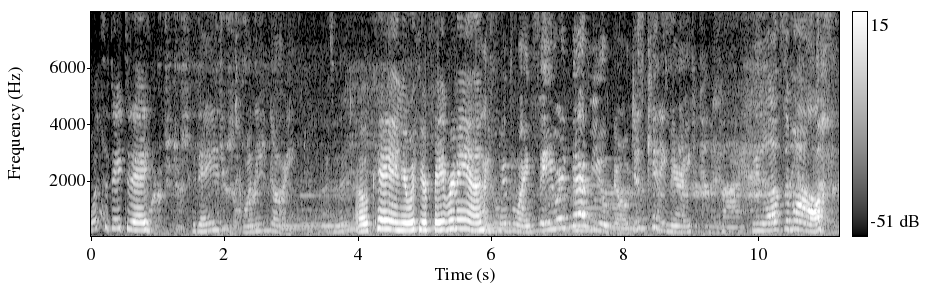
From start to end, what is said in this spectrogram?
What's the date today? Today is the 29th, isn't it? Okay, and you're with your favorite aunt. I'm with my favorite nephew. No, just kidding, Mary. He loves them all.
